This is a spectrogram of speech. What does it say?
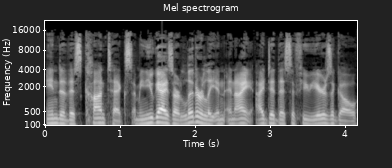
into this context. I mean, you guys are literally, and, and I, I did this a few years ago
